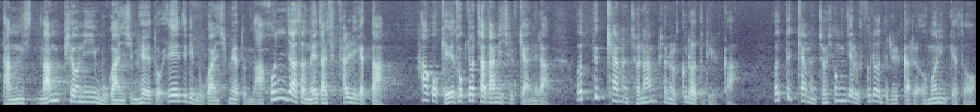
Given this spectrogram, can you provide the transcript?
당, 남편이 무관심해도 애들이 무관심해도 나 혼자서 내 자식 살리겠다 하고 계속 쫓아다니실 게 아니라 어떻게 하면 저 남편을 끌어들일까? 어떻게 하면 저 형제를 끌어들일까를 어머님께서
